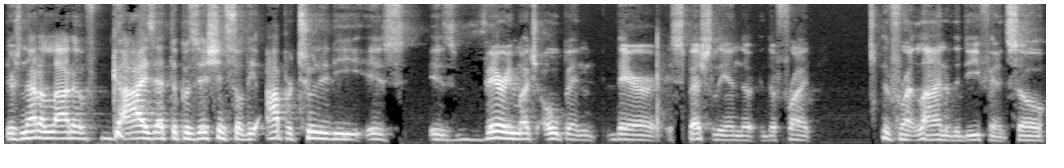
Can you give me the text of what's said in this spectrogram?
there's not a lot of guys at the position, so the opportunity is is very much open there, especially in the the front the front line of the defense. So.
